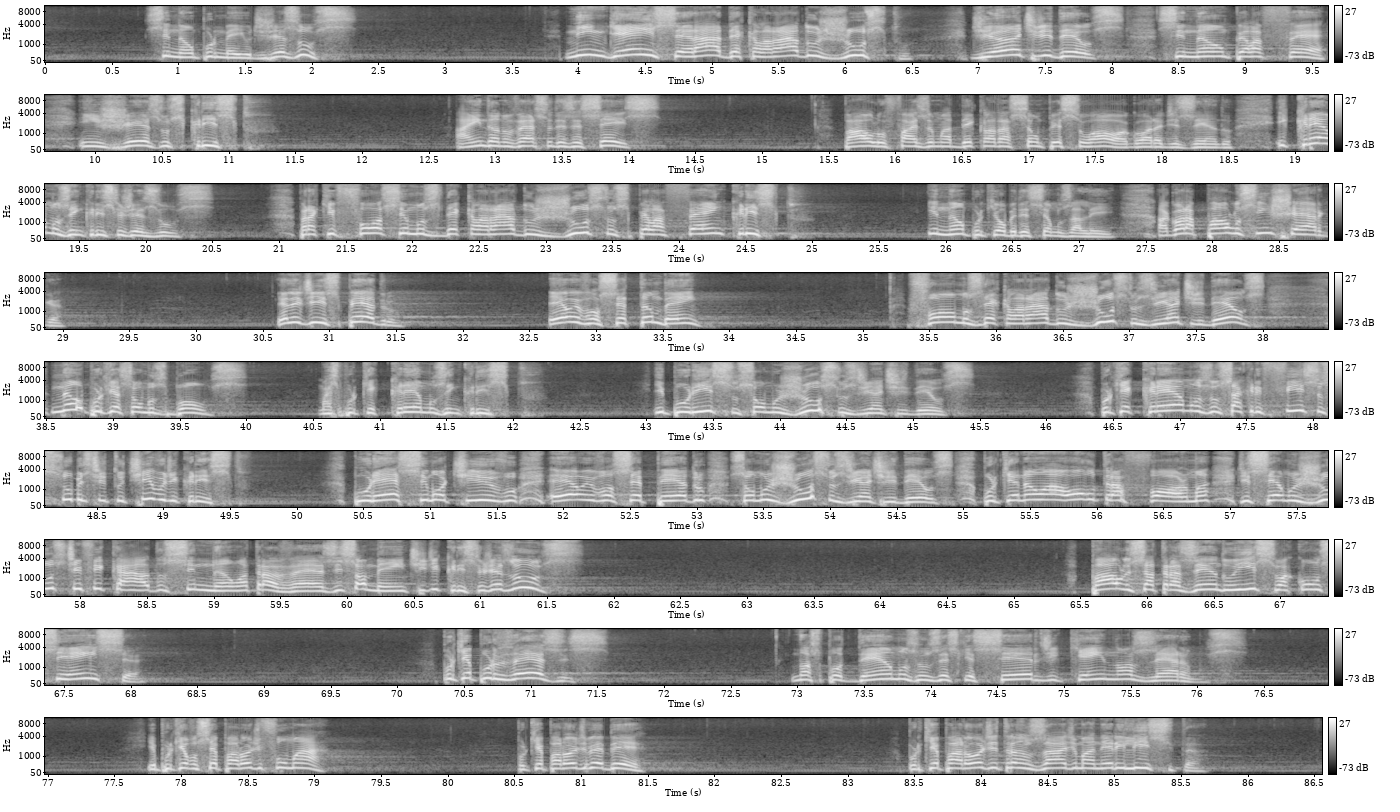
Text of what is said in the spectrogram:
senão por meio de Jesus. Ninguém será declarado justo diante de Deus, senão pela fé em Jesus Cristo. Ainda no verso 16, Paulo faz uma declaração pessoal agora dizendo: E cremos em Cristo Jesus, para que fôssemos declarados justos pela fé em Cristo e não porque obedecemos a lei. Agora Paulo se enxerga. Ele diz: Pedro, eu e você também fomos declarados justos diante de Deus, não porque somos bons, mas porque cremos em Cristo. E por isso somos justos diante de Deus, porque cremos no sacrifício substitutivo de Cristo. Por esse motivo, eu e você, Pedro, somos justos diante de Deus, porque não há outra forma de sermos justificados senão através e somente de Cristo Jesus. Paulo está trazendo isso à consciência, porque por vezes nós podemos nos esquecer de quem nós éramos, e porque você parou de fumar, porque parou de beber, porque parou de transar de maneira ilícita,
